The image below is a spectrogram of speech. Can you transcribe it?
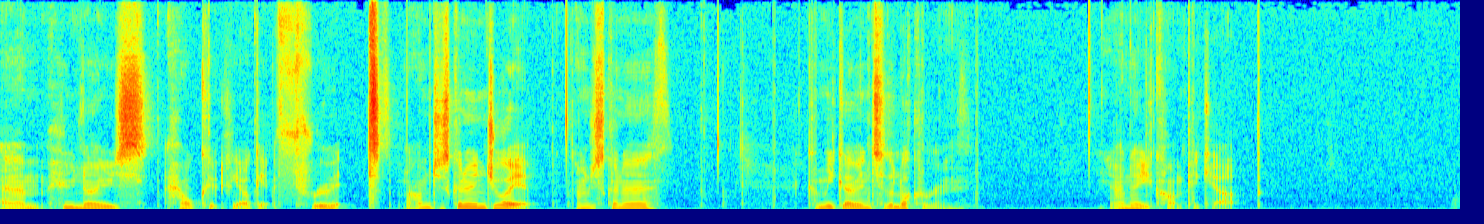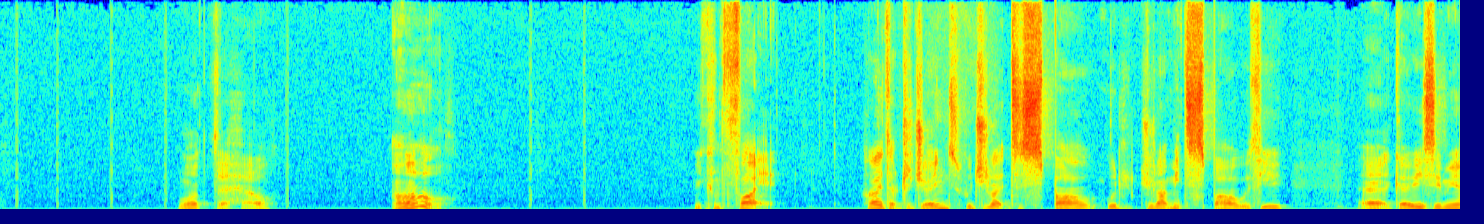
um, who knows how quickly I'll get through it. But I'm just going to enjoy it. I'm just going to... Can we go into the locker room? I know you can't pick it up. What the hell? Oh! We can fight. Hi, Dr. Jones. Would you like to spar? Would you like me to spar with you? Uh, go easy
